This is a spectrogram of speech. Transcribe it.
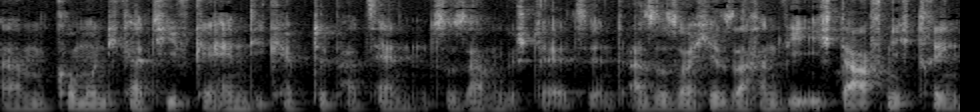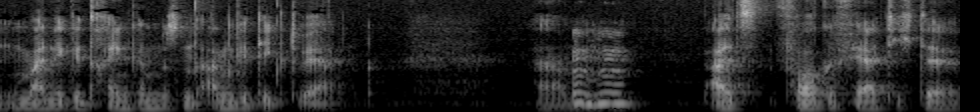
ähm, kommunikativ gehandicapte Patienten zusammengestellt sind. Also solche Sachen wie ich darf nicht trinken, meine Getränke müssen angedickt werden. Ähm, mhm. Als vorgefertigte,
